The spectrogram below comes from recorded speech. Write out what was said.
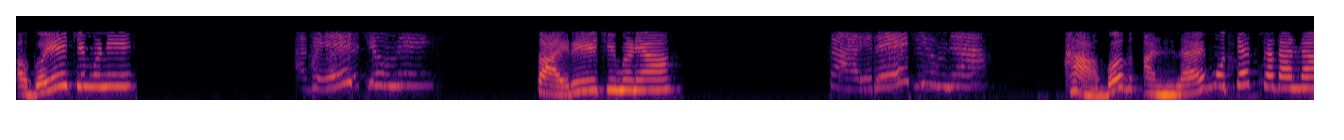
अगं ये चिमणी. अगे चिमणी. रे चिमण्या काय रे चिमण्या? हा बघ आणलाय मोत्याचा दाना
